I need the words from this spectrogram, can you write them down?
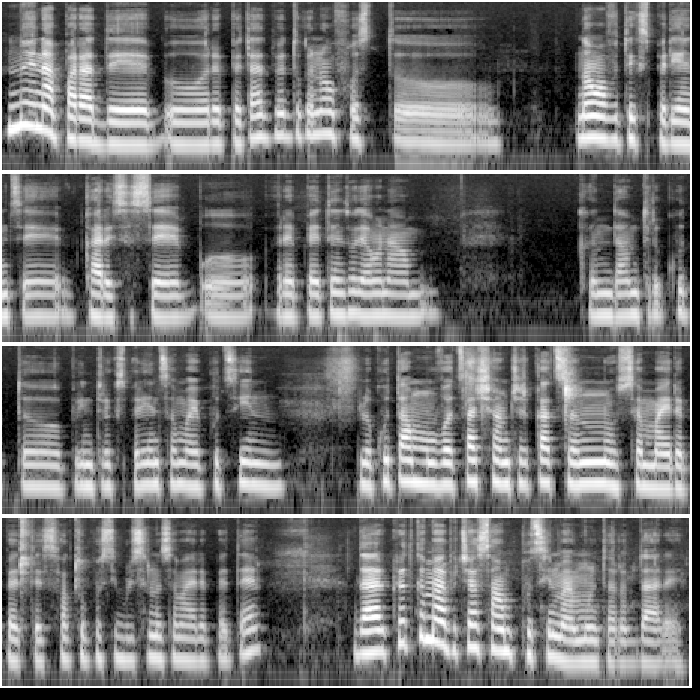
Nu e neapărat de uh, repetat, pentru că nu au fost... Uh, n-am avut experiențe care să se uh, repete. Întotdeauna am, când am trecut uh, printr-o experiență mai puțin plăcută, am învățat și am încercat să nu se mai repete, să fac tot posibil să nu se mai repete. Dar cred că mi-ar plăcea să am puțin mai multă răbdare.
